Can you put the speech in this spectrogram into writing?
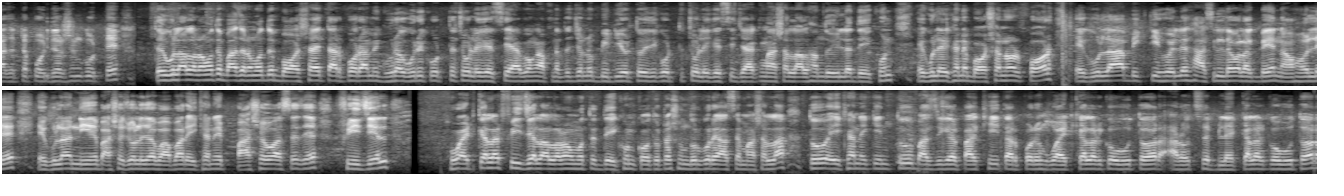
বাজারটা পরিদর্শন করতে তো এগুলো আল্লাহর মধ্যে বাজারের মধ্যে বসায়, তারপর আমি ঘোরাঘুরি করতে চলে গেছি এবং আপনাদের জন্য ভিডিও তৈরি করতে চলে গেছি। যাক মাশাল্লাহ আলহামদুলিল্লাহ, দেখুন, এগুলো এখানে বসানোর পর এগুলা বিক্রি হইলে হাসিল দেওয়া লাগবে। না হলে এগুলা নিয়ে বাসায় চলে যাব। আবার এখানে পাশেও আছে যে ফ্রিজেল হোয়াইট কালার ফ্রিজেল আল্লাহর মধ্যে দেখুন কতটা সুন্দর করে আছে মাশাল্লাহ তো এখানে কিন্তু বাজিগার পাখি, তারপরে হোয়াইট কালার কবুতর, আর হচ্ছে ব্ল্যাক কালার কবুতর,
